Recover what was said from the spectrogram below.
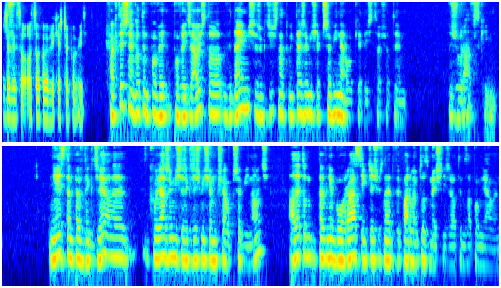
żeby co, o cokolwiek jeszcze powiedzieć. Faktycznie, jak o tym powie powiedziałeś, to wydaje mi się, że gdzieś na Twitterze mi się przewinęło kiedyś coś o tym Żurawskim. Nie jestem pewny gdzie, ale kojarzy mi się, że gdzieś mi się musiało przewinąć, ale to pewnie było raz i gdzieś już nawet wyparłem to z myśli, że o tym zapomniałem.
